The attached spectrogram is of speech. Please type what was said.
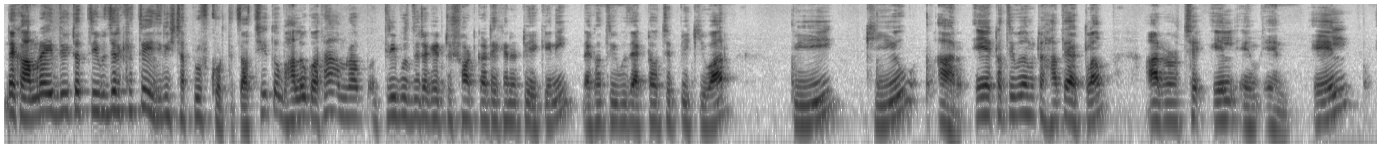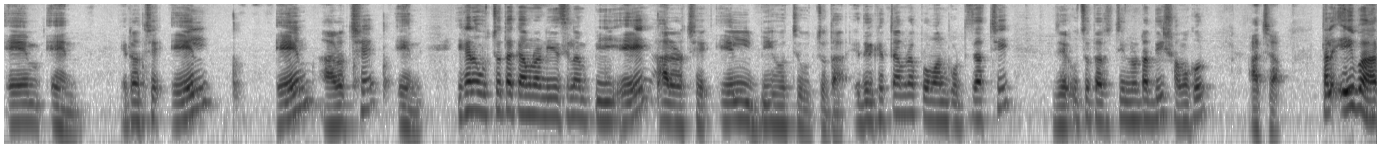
দেখো, আমরা এই দুইটা ত্রিভুজের ক্ষেত্রে এই জিনিসটা প্রুফ করতে চাচ্ছি। তো ভালো কথা, আমরা ত্রিভুজ দুইটাকে একটু শর্টকাট এখানে একটু এঁকে নিই। দেখো, ত্রিভুজ একটা হচ্ছে P Q R P Q R এই একটা ত্রিভুজ আমি একটা হাতে আঁকলাম। আর হচ্ছে L M N L M N এটা হচ্ছে এল এম আর হচ্ছে এন এখানে উচ্চতাকে আমরা নিয়েছিলাম পি এ আর হচ্ছে এল বি হচ্ছে উচ্চতা। এদের ক্ষেত্রে আমরা প্রমাণ করতে চাচ্ছি যে উচ্চতার চিহ্নটা দিই সমকোণ। আচ্ছা তাহলে এইবার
